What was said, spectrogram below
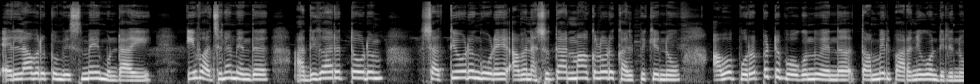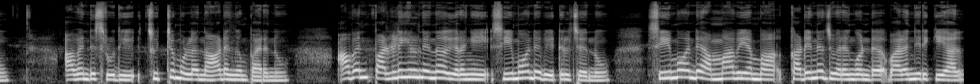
എല്ലാവർക്കും വിസ്മയമുണ്ടായി. ഈ വചനമെന്ത് അധികാരത്തോടും ശക്തിയോടും കൂടെ അവൻ അശുദ്ധാത്മാക്കളോട് കൽപ്പിക്കുന്നു. അവ പുറപ്പെട്ടു പോകുന്നുവെന്ന് തമ്മിൽ പറഞ്ഞുകൊണ്ടിരുന്നു. അവന്റെ ശ്രുതി ചുറ്റുമുള്ള നാടെങ്ങും പരന്നു. അവൻ പള്ളിയിൽ നിന്ന് ഇറങ്ങി ശീമോന്റെ വീട്ടിൽ ചെന്നു. ശീമോന്റെ അമ്മാവിയമ്മ കഠിന ജ്വരം കൊണ്ട് വലഞ്ഞിരിക്കിയാൽ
